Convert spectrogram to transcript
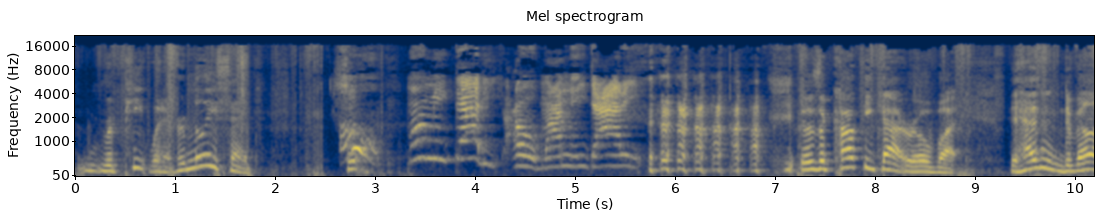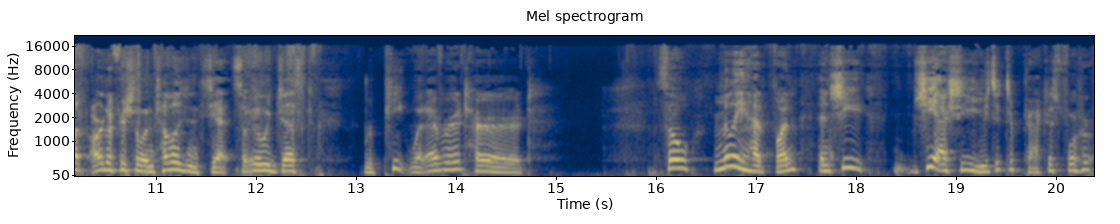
repeat whatever Millie said. So oh, mommy, daddy. Oh, mommy, daddy. it was a copycat robot. It hasn't developed artificial intelligence yet, so it would just repeat whatever it heard. So Millie had fun, and she she actually used it to practice for her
